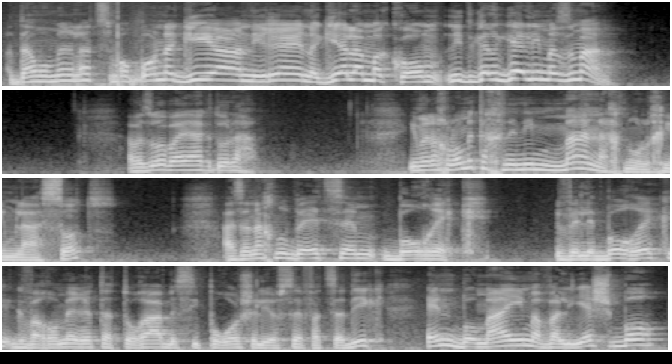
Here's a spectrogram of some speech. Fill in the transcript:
אדם אומר לעצמו, בוא נגיע, נראה, נגיע למקום, נתגלגל עם הזמן. אבל זו הבעיה הגדולה. אם אנחנו לא מתכננים מה אנחנו הולכים לעשות, אז אנחנו בעצם בור ריק. ולבור ריק כבר אומרת התורה בסיפורו של יוסף הצדיק, אין בו מים, אבל יש בו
